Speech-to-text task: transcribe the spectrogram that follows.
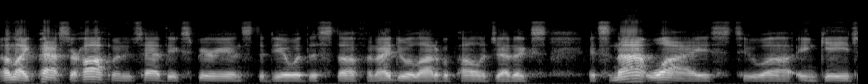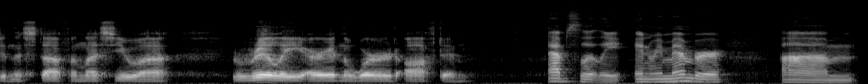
unlike Pastor Hoffman, who's had the experience to deal with this stuff, and I do a lot of apologetics, it's not wise to uh, engage in this stuff unless you uh, really are in the Word often. Absolutely. And remember, um,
